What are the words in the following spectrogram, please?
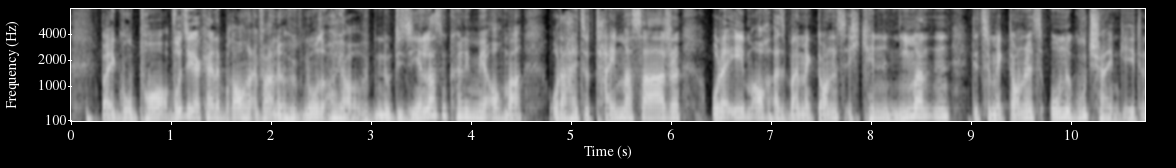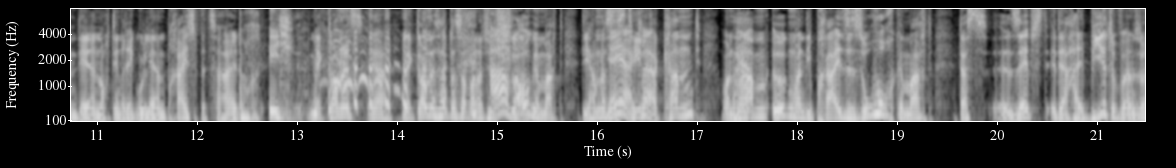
bei, Groupon, obwohl sie gar keine brauchen, einfach eine Hypnose, oh ja, hypnotisieren lassen könnte ich mir auch mal. Oder halt so Thai-Massage. Oder eben auch, also bei McDonalds, ich kenne niemanden, der zu McDonalds ohne Gutschein geht und der noch den regulären Preis bezahlt. Doch, ich. McDonalds, ja, McDonalds hat das aber natürlich Aber- schlau gemacht. Die haben das Ja, ja, System klar. erkannt und Ja. haben irgendwann die Preise so hoch gemacht, dass äh, selbst der halbierte, vor allem so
